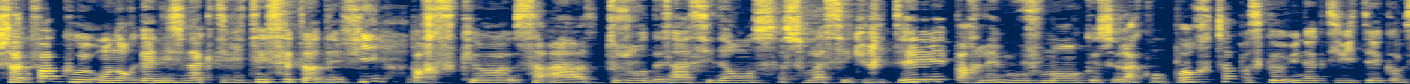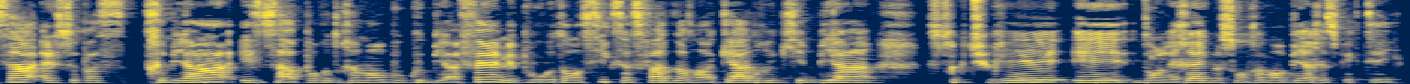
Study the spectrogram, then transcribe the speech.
Chaque fois qu'on organise une activité, c'est un défi parce que ça a toujours des incidences sur la sécurité par les mouvements que cela comporte. Parce qu'une activité comme ça, elle se passe très bien et ça apporte vraiment beaucoup de bienfaits, mais pour autant aussi que ça se fasse dans un cadre qui est bien structuré et dont les règles sont vraiment bien respectées.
